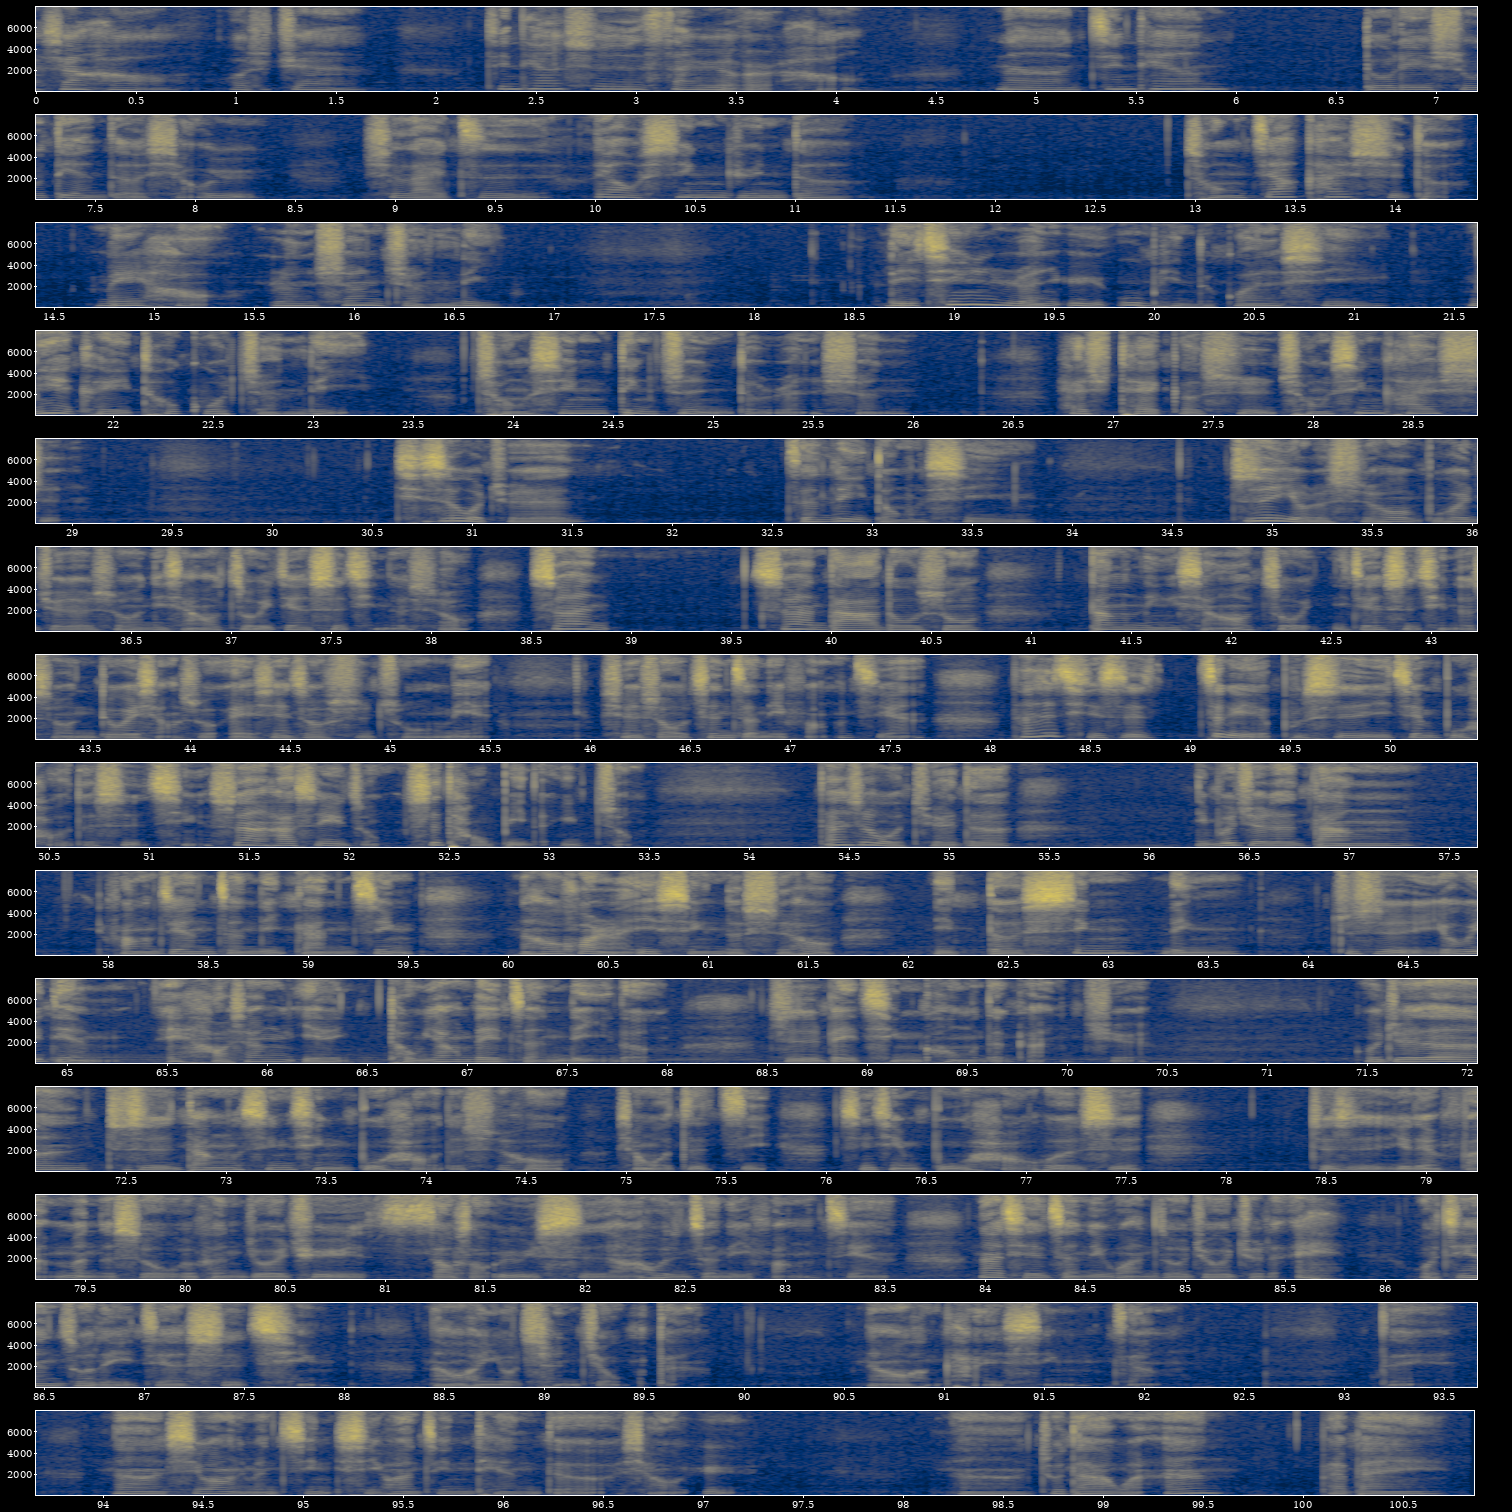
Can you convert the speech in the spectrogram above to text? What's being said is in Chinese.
晚上好，我是 Jane。今天是三月二号。那今天独立书店的小雨是来自廖星云的《从家开始的美好人生整理》，厘清人与物品的关系。你也可以透过整理，重新定制你的人生。#hashtag 是重新开始。其实我觉得整理东西，就是有的时候不会觉得说你想要做一件事情的时候，虽然虽然大家都说，当你想要做一件事情的时候，你都会想说，哎，先收拾桌面，先收先整理房间。但是其实这个也不是一件不好的事情，虽然它是一种是逃避的一种，但是我觉得你不觉得当房间整理干净？然后焕然一新的时候，你的心灵就是有一点，哎，好像也同样被整理了，就是被清空的感觉。我觉得，就是当心情不好的时候，像我自己心情不好，或者是就是有点烦闷的时候，我可能就会去扫扫浴室啊，或者整理房间。那其实整理完之后，就会觉得，哎，我今天做的一件事情，然后很有成就感。然后很开心，这样，对，那希望你们今喜欢今天的小雨，那，祝大家晚安，拜拜。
